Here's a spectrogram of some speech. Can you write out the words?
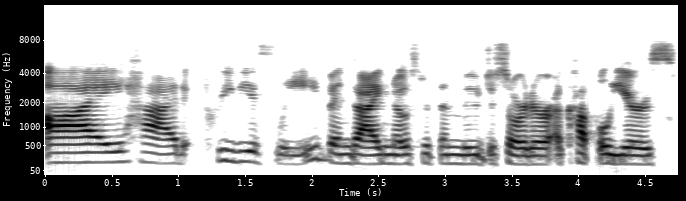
I had previously been diagnosed with a mood disorder a couple years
